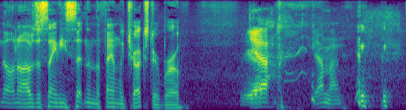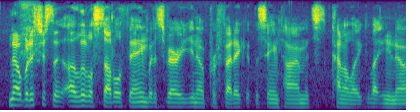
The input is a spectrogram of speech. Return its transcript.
No, no, I was just saying he's sitting in the family truckster, bro. Yeah. Yeah, man. no, but it's just a, a little subtle thing, but it's very, you know, prophetic at the same time. It's kind of like letting you know.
